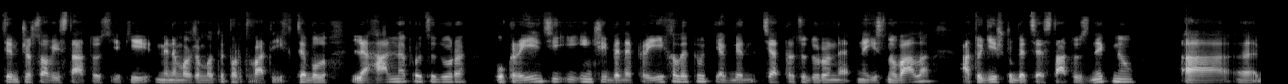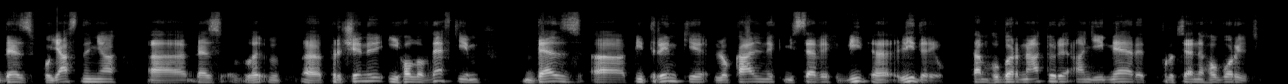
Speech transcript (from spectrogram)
тимчасовий статус, який ми не можемо депортувати їх. Це була легальна процедура. Українці і інші би не приїхали тут, якби ця процедура не, не існувала. А тоді, щоб цей статус зникнув а, е, без пояснення, а, без вли- е, причини, і головне втім, без а, підтримки локальних місцевих від, е, лідерів. Там губернатори ані мери про це не говорять,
